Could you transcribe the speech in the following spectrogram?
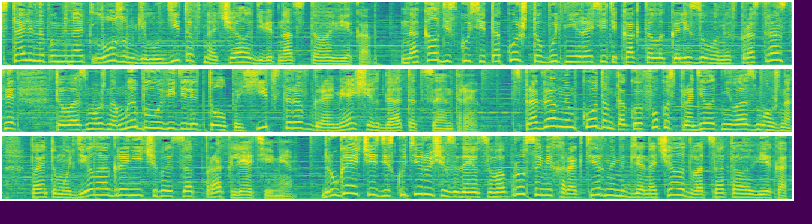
стали напоминать лозунги лудитов начала XIX века. Накал дискуссий такой, что будь нейросети как-то локализованы в пространстве, то, возможно, мы бы увидели толпы хипстеров, громящих дата-центры. С программным кодом такой фокус проделать невозможно, поэтому дело ограничивается проклятиями. Другая часть дискутирующих задается вопросами, характерными для начала 20 века,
